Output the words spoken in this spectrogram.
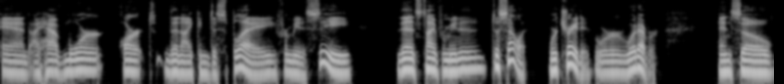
and I have more art that I can display for me to see, then it's time for me to to sell it or trade it or whatever. And so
